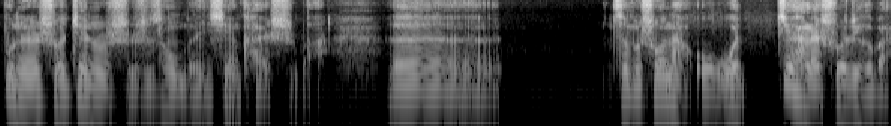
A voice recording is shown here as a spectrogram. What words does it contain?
不能说建筑史是从文献开始吧，呃，怎么说呢？我我接下来说这个吧。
